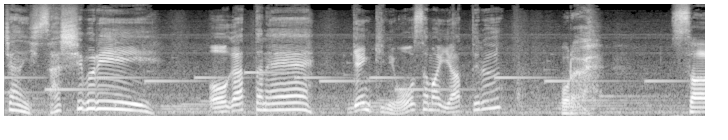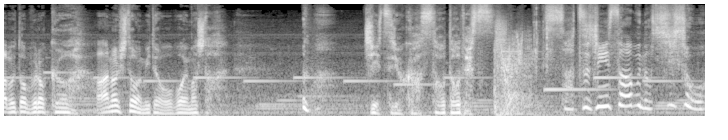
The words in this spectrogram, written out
ちゃん久しぶり。おがったね。元気に王様やってる？俺サーブとブロックをあの人を見て覚えました。実力は相当です。殺人サーブの師匠。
